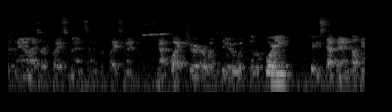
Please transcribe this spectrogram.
as an analyzer replacement, and replacement, not quite sure what to do with the reporting, we can step in and help you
